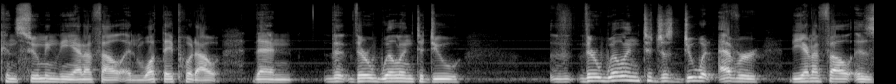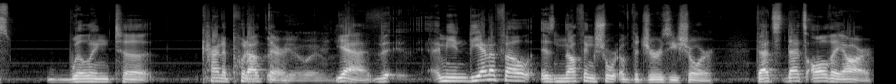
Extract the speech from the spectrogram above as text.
consuming the NFL and what they put out, then they're willing to do. They're willing to just do whatever the NFL is willing to kind of put out there. get away with. Yeah, the, I mean the NFL is nothing short of the Jersey Shore. That's that's all they are.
